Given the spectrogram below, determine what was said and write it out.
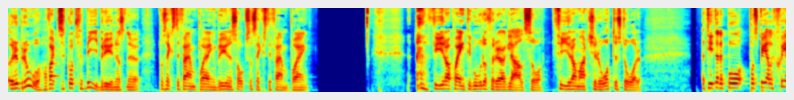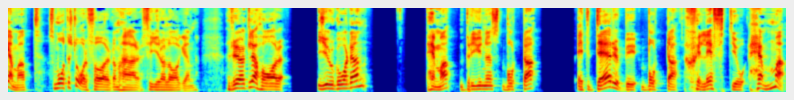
Örebro har faktiskt gått förbi Brynäs nu på 65 poäng. Brynäs har också 65 poäng. Fyra poäng till godo för Rögle alltså. Fyra matcher återstår. Jag tittade på, på spelschemat som återstår för de här fyra lagen. Rögle har Djurgården hemma, Brynäs borta, ett derby borta, Skellefteå hemma.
